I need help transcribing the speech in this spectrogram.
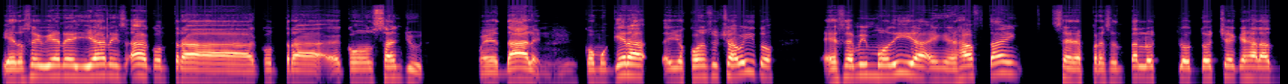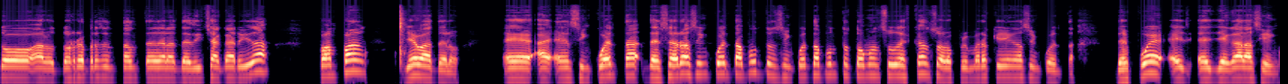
Y entonces viene Giannis ah, contra, contra eh, con San Jude. Pues dale, como quiera, ellos cogen su chavito. Ese mismo día, en el halftime, se les presentan los, dos cheques a las dos, a los dos representantes de, la, de dicha caridad. Pam, pam, llévatelo. Eh, en 50, de 0 a 50 puntos, en 50 puntos toman su descanso, los primeros que lleguen a 50. Después, el, el llegar a 100.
